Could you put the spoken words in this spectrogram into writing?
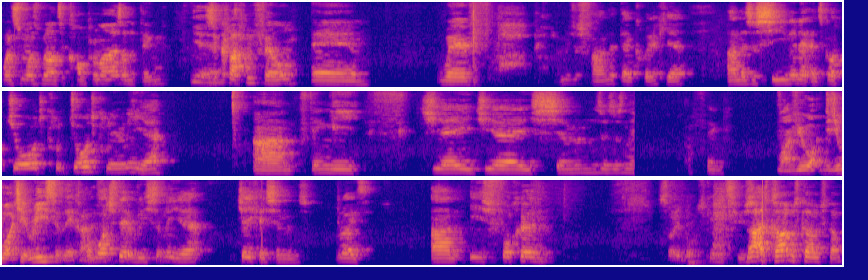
when someone's willing to compromise on the thing. Yeah. There's a cracking film um, with let me just find it dead quick, yeah. And there's a scene in it. It's got George George Clooney, yeah, and thingy J.J. Simmons is his name, I think. Well, have you wa- did you watch it recently? I of watched it recently, yeah. J.K. Simmons, right, and he's fucking. Sorry, but just give me two No, it's calm, it's calm, it's calm.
